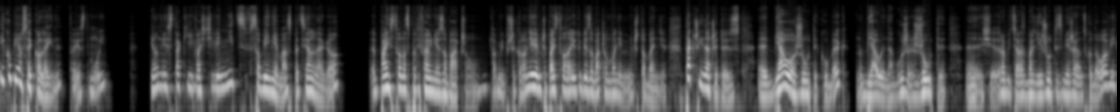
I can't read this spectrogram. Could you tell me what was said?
I kupiłem sobie kolejny, to jest mój. I on jest taki, właściwie nic w sobie nie ma specjalnego. Państwo na Spotify nie zobaczą. To mi przykro. Nie wiem, czy Państwo na YouTubie zobaczą, bo nie wiem, czy to będzie. Tak czy inaczej, to jest e, biało-żółty kubek, no, biały na górze, żółty, e, się robi coraz bardziej żółty, zmierzając ku dołowi.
